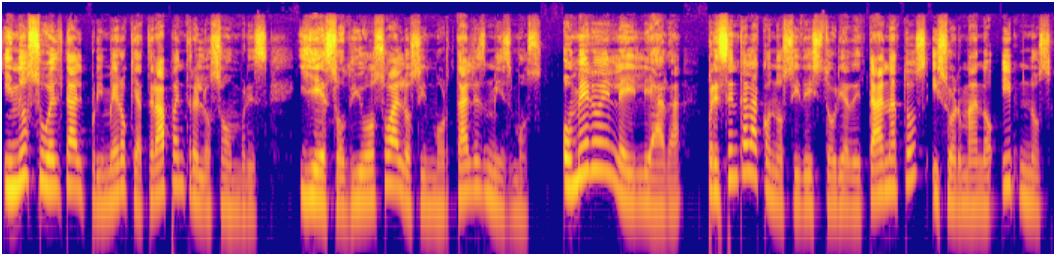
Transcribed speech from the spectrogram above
y no suelta al primero que atrapa entre los hombres, y es odioso a los inmortales mismos. Homero en la Iliada presenta la conocida historia de Tánatos y su hermano Hipnos,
